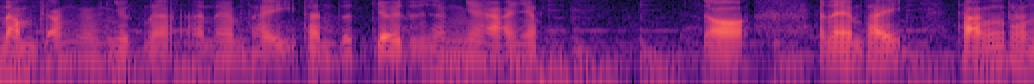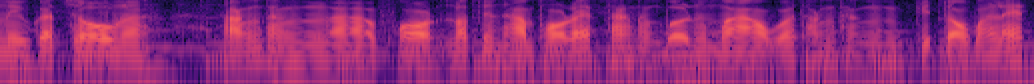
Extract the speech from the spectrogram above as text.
5 trận gần nhất nè, anh em thấy thành tích chơi trên sân nhà nha. Đó, anh em thấy thắng thằng Newcastle nè thắng thằng à, Nottingham Forest thắng thằng Bournemouth và thắng thằng Crystal Palace.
